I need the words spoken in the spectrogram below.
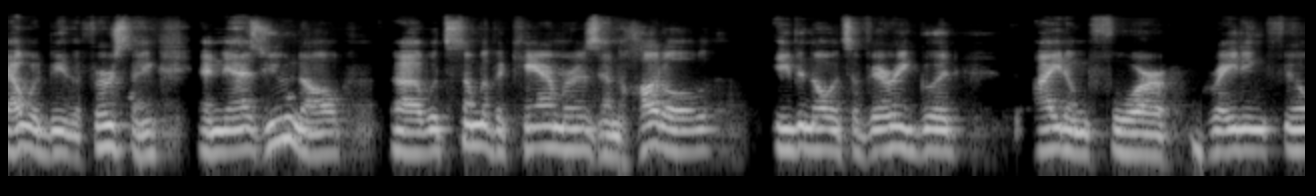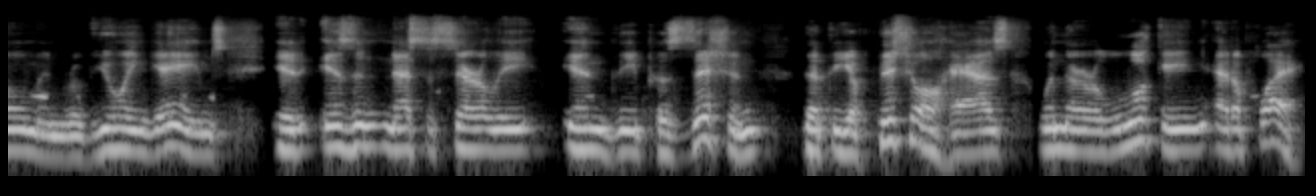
That would be the first thing. And as you know, uh, with some of the cameras and Hudl, even though it's a very good item for grading film and reviewing games, it isn't necessarily in the position that the official has when they're looking at a play.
